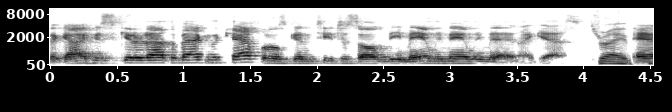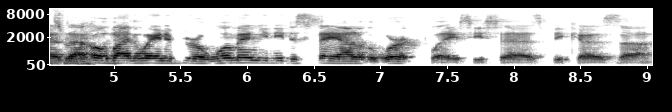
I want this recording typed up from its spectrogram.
the guy who skittered out the back of the Capitol is going to teach us all to be manly, manly men, I guess. That's right. And That's right. uh, oh, by the way, and if you're a woman, you need to stay out of the workplace, he says, because uh,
